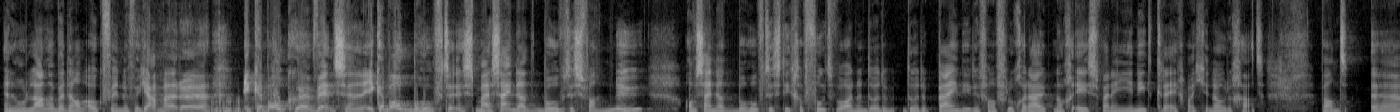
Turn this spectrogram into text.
En hoe langer we dan ook vinden van ja, maar ik heb ook wensen, ik heb ook behoeftes. Maar zijn dat behoeftes van nu? Of zijn dat behoeftes die gevoed worden door de, door de pijn die er van vroeger uit nog is, waarin je niet kreeg wat je nodig had? Want eh,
